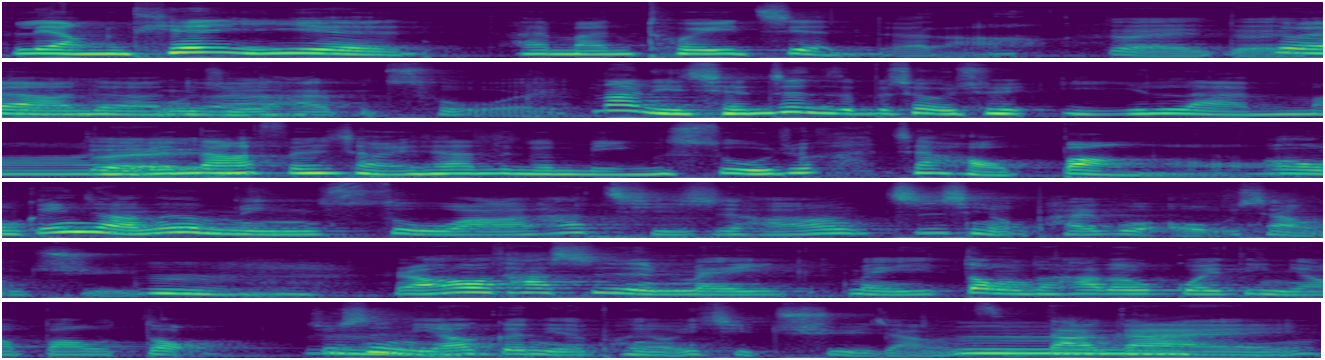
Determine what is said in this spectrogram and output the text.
两天一夜。还蛮推荐的啦，对对对啊，对啊，我觉得还不错哎。那你前阵子不是有去宜兰吗？你跟大家分享一下那个民宿，我觉得看起来好棒哦。哦，我跟你讲，那个民宿啊，它其实好像之前有拍过偶像剧，嗯，然后它是每每一栋都它都规定你要包栋，就是你要跟你的朋友一起去这样子，大概。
